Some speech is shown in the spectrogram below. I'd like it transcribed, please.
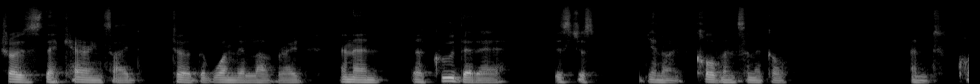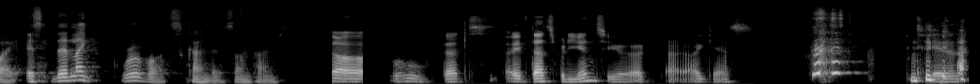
shows their caring side to the one they love, right? And then the kudere is just you know cold and cynical and quiet. It's they're like robots, kind of sometimes. Uh, ooh, that's if that's what you're into, I, I, guess.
